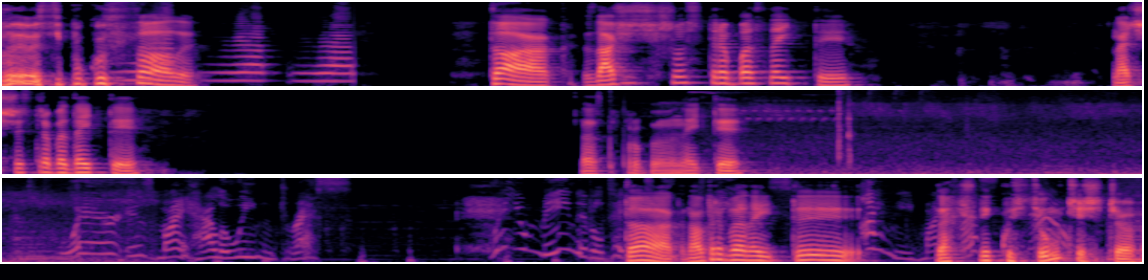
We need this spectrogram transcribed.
Вони покусали. Так, значить, щось треба знайти. Значить, щось треба знайти. Зараз спробуємо знайти. Так, нам треба знайти захисний костюм чи що?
